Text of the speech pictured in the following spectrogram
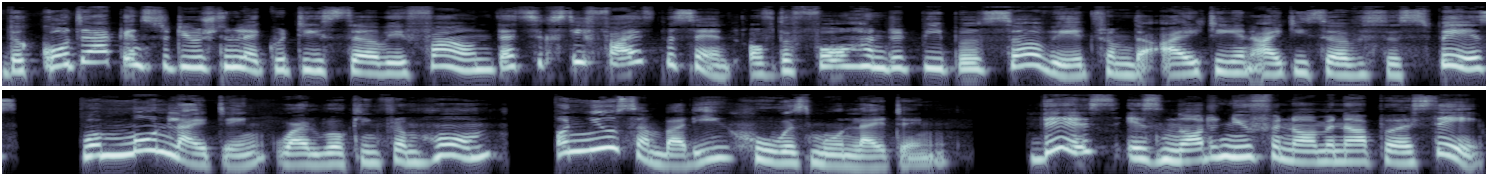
The Kotak Institutional Equity Survey found that 65% of the 400 people surveyed from the IT and IT services space were moonlighting while working from home or knew somebody who was moonlighting. This is not a new phenomena per se,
